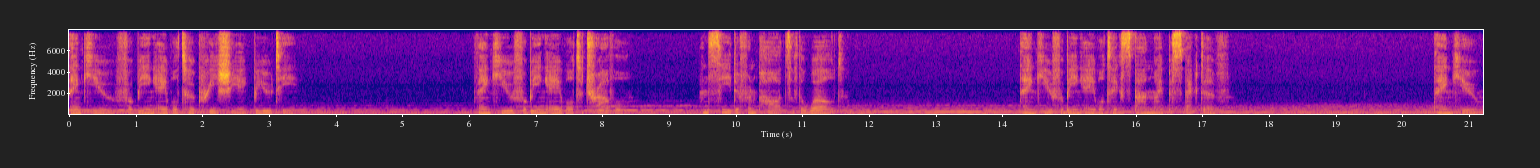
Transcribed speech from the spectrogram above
Thank you for being able to appreciate beauty. Thank you for being able to travel and see different parts of the world. You for being able to expand my perspective. Thank you.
